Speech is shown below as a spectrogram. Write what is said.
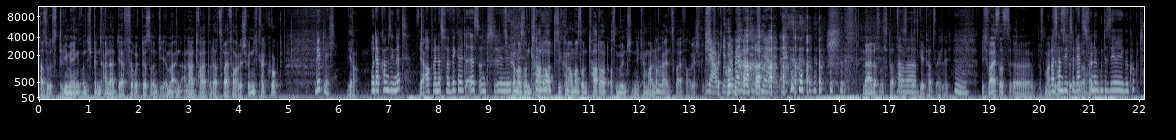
also Streaming und ich bin einer, der verrückt ist und die immer in anderthalb oder zweifacher Geschwindigkeit guckt. Wirklich? Ja. Und da kommen Sie mit? Ja. Auch wenn das verwickelt ist und. Sie können mal so einen Krimi. Tatort, Sie können auch mal so einen Tatort aus München, den kann man locker hm. in zweifacher Geschwindigkeit. Ja, okay, gucken. dabei leuchtet es mehr ein. Nein, das ist das, das, das geht tatsächlich. Hm. Ich weiß, dass, äh, dass manche. Was haben Sie zuletzt für eine gute Serie geguckt?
